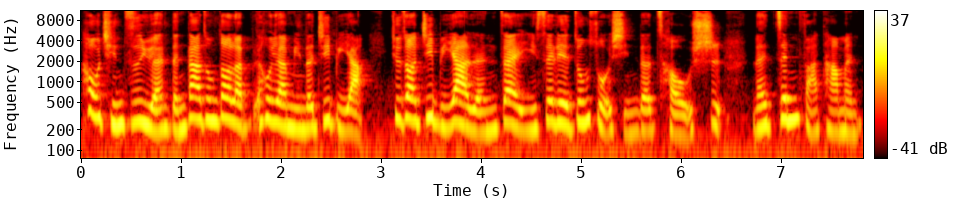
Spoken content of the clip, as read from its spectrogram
后勤支援。等大众到了后亚明的基比亚，就照基比亚人在以色列中所行的丑事来征伐他们。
